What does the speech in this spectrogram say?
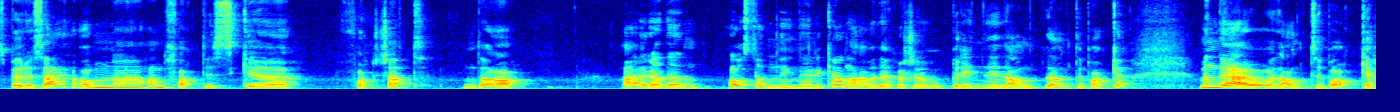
spørre seg om eh, han faktisk eh, fortsatt da er av den avstamningen eller ikke. Han er vel det kanskje opprinnelig langt, langt tilbake. Men det er jo langt tilbake.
